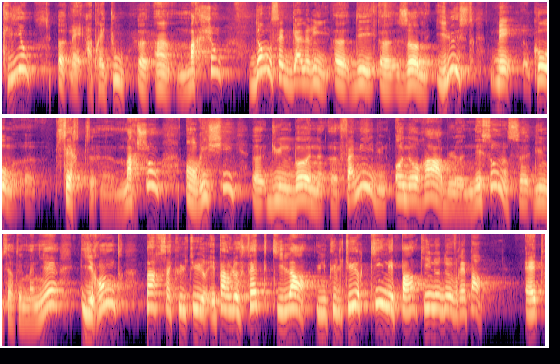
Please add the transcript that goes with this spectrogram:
client, mais après tout un marchand, dans cette galerie des hommes illustres, mais comme certes marchand, enrichi d'une bonne famille, d'une honorable naissance, d'une certaine manière, y rentre par sa culture et par le fait qu'il a une culture qui n'est pas, qui ne devrait pas être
